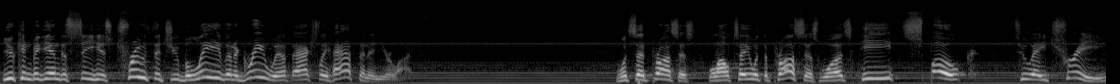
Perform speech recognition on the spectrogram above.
You can begin to see His truth that you believe and agree with actually happen in your life. What's that process? Well, I'll tell you what the process was. He spoke to a tree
